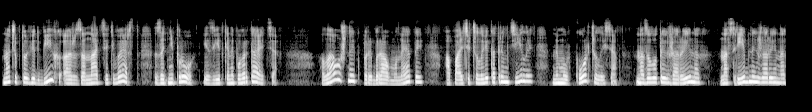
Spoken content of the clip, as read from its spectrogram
начебто відбіг аж за надцять верст за Дніпро і звідки не повертається? Лаушник перебирав монети, а пальці чоловіка тремтіли, немов корчилися на золотих жаринах, на срібних жаринах,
